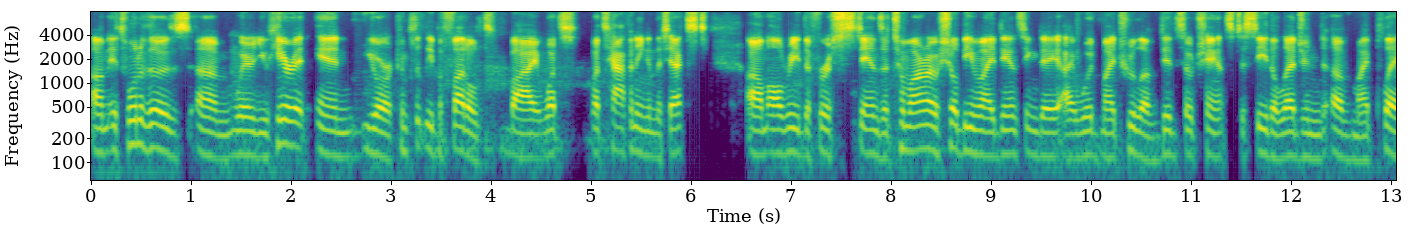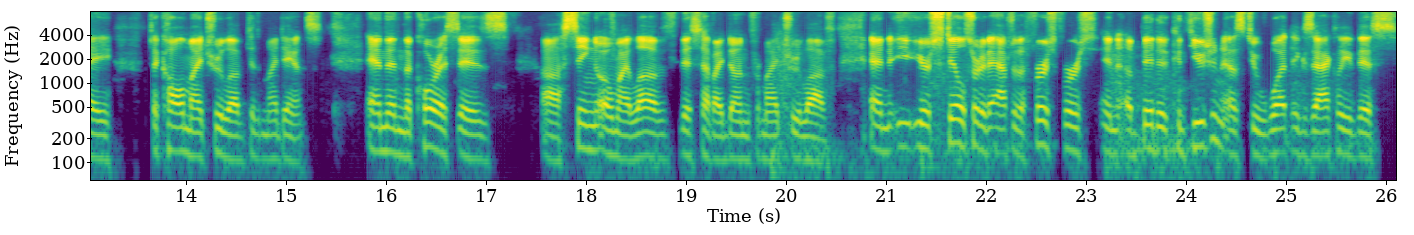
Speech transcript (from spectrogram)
Um, it's one of those um, where you hear it and you're completely befuddled by what's what's happening in the text. Um, I'll read the first stanza. Tomorrow shall be my dancing day. I would my true love did so chance to see the legend of my play to call my true love to my dance. And then the chorus is, uh, sing oh my love this have i done for my true love. And you're still sort of after the first verse in a bit of confusion as to what exactly this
